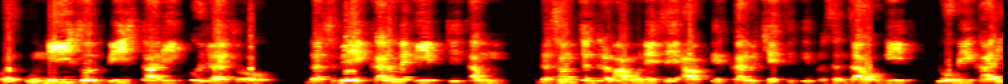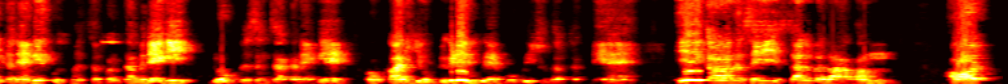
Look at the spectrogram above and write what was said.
और 19 और 20 तारीख को जो है सो दसवें कर्म ईप्सितम दसम चंद्रमा होने से आपके कर्म क्षेत्र की प्रशंसा होगी। जो भी कार्य करेंगे, उसमें सफलता मिलेगी। लोग प्रशंसा करेंगे और कार्य जो बिगड़े हुए हैं, वो भी सुधर सकते हैं। एकादशे सर्वलाभम। और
